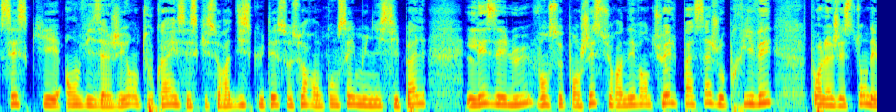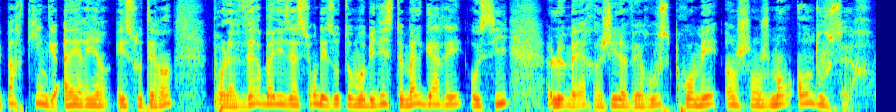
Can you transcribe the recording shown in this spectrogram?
C'est ce qui est envisagé en tout cas et c'est ce qui sera discuté ce soir en conseil municipal. Les élus vont se pencher sur un éventuel passage au privé pour la gestion des parkings aériens et souterrains, pour la verbalisation des automobilistes mal garés aussi. Le maire Gilles Averrousse promet un changement en douceur.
